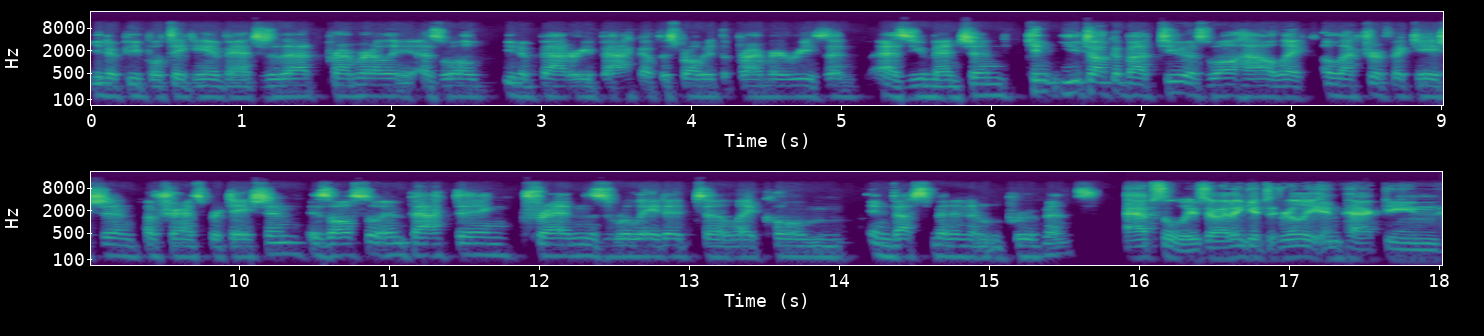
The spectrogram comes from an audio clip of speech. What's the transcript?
you know, people taking advantage of that primarily as well, you know, battery backup is probably the primary reason, as you mentioned. Can you talk about too as well how like electrification of transportation is also impacting trends related to like home investment and improvements? Absolutely. So I think it's really impacting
